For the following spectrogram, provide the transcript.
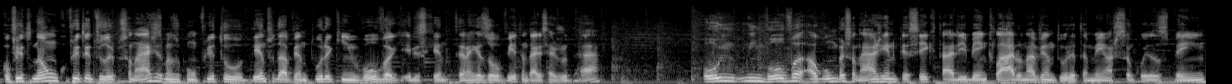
conflito não um conflito entre os dois personagens, mas um conflito dentro da aventura que envolva eles tentarem resolver, tentarem se ajudar. Ou envolva algum personagem NPC que tá ali bem claro na aventura também. Eu acho que são coisas bem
